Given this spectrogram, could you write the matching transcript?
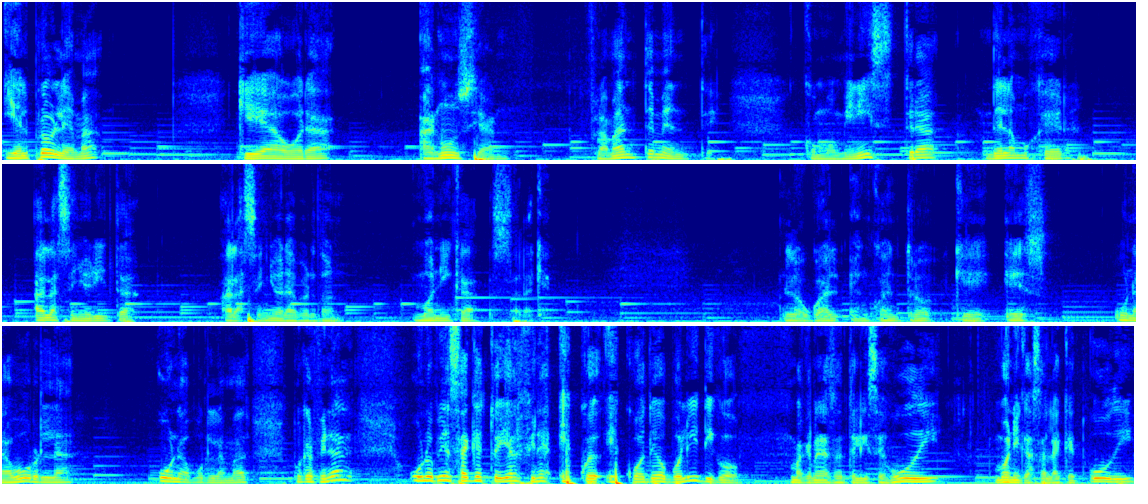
Y el problema que ahora anuncian flamantemente como ministra de la mujer a la señorita, a la señora, perdón, Mónica Salaquet. Lo cual encuentro que es una burla, una burla más, porque al final uno piensa que esto ya al final es, cuoteo político. Macarena Santelices UDI, Mónica Salaquet UDI,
